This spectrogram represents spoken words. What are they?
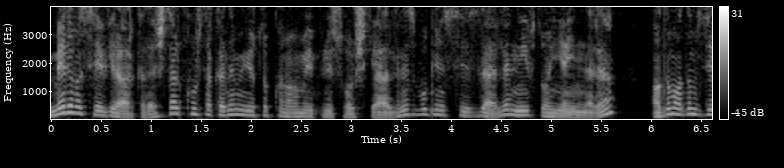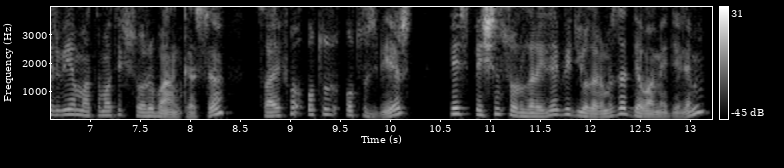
Merhaba sevgili arkadaşlar. Kurt Akademi YouTube kanalıma hepiniz hoş geldiniz. Bugün sizlerle Newton yayınları Adım Adım Zirveye Matematik Soru Bankası sayfa 30-31 test 5'in sorularıyla videolarımıza devam edelim.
